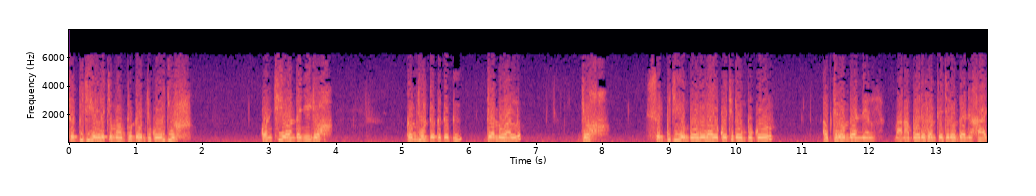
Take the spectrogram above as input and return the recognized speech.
sët bu jigéen la ci moom bu doom ju góor jur. Kon ci yoon dañuy jox comme jur dëgg-dëgg genn wàll jox sët bu jigéen boobu bàyyi ko ci doom bu góor ab juróom-benneel maanaam boo defoon te juróom-benni xaaj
